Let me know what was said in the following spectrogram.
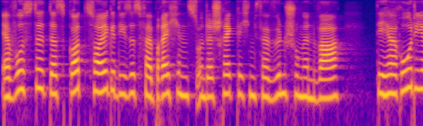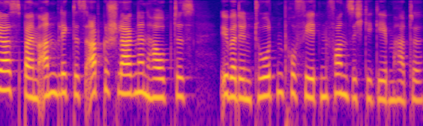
Er wusste, dass Gott Zeuge dieses Verbrechens und der schrecklichen Verwünschungen war, die Herodias beim Anblick des abgeschlagenen Hauptes über den toten Propheten von sich gegeben hatte.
